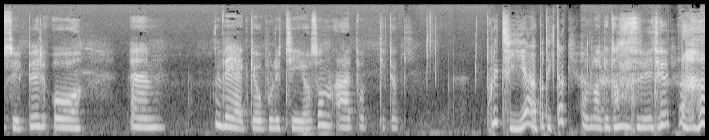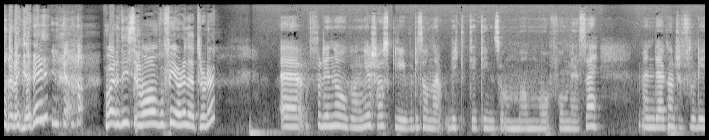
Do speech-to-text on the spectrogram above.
Super og em, VG og politiet og sånn er på TikTok Politiet er på TikTok. og lager dansevideoer. er det gøy? ja. Det de, hva, hvorfor gjør de det, tror du? Eh, fordi noen ganger så skriver de sånne viktige ting som man må få med seg. Men det er kanskje fordi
